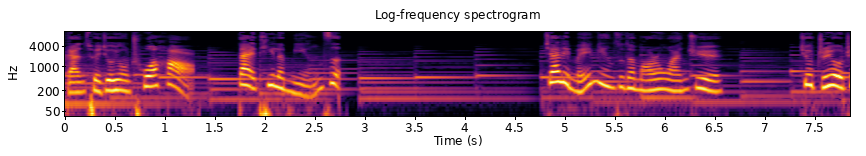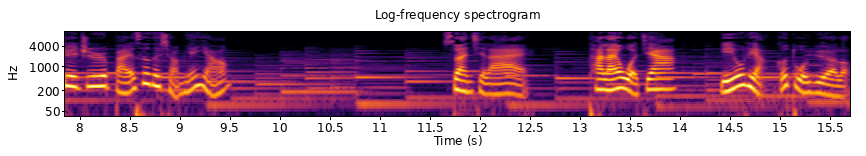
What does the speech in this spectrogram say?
干脆就用绰号。代替了名字，家里没名字的毛绒玩具，就只有这只白色的小绵羊。算起来，它来我家也有两个多月了。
